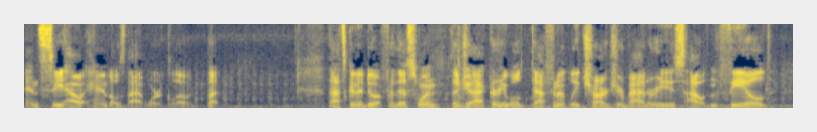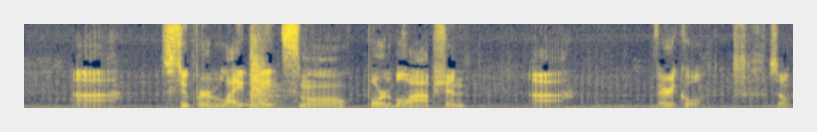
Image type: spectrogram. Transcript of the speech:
and see how it handles that workload. But that's going to do it for this one. The Jackery will definitely charge your batteries out in the field. Uh, super lightweight, small, portable option. Uh, very cool. So,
